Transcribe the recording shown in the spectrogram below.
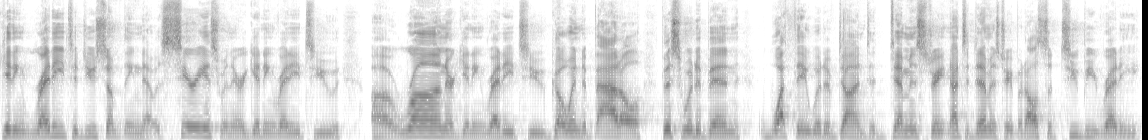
getting ready to do something that was serious, when they were getting ready to uh, run or getting ready to go into battle, this would have been what they would have done to demonstrate, not to demonstrate, but also to be ready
